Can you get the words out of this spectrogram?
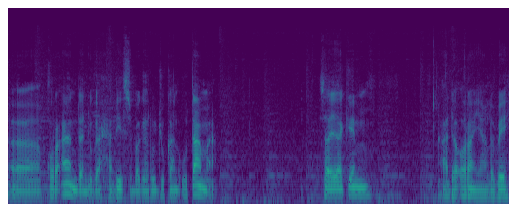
uh, Quran dan juga hadis sebagai rujukan utama. Saya yakin ada orang yang lebih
